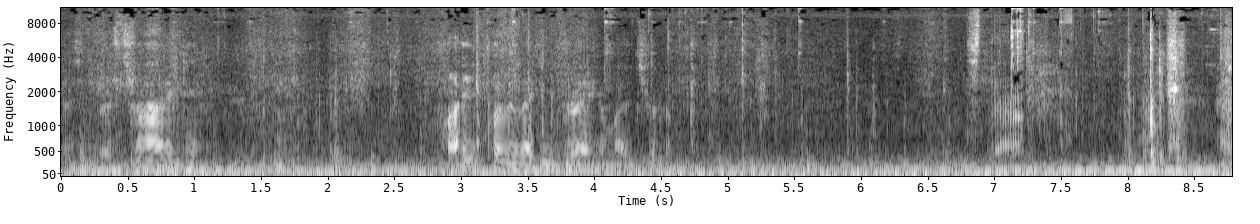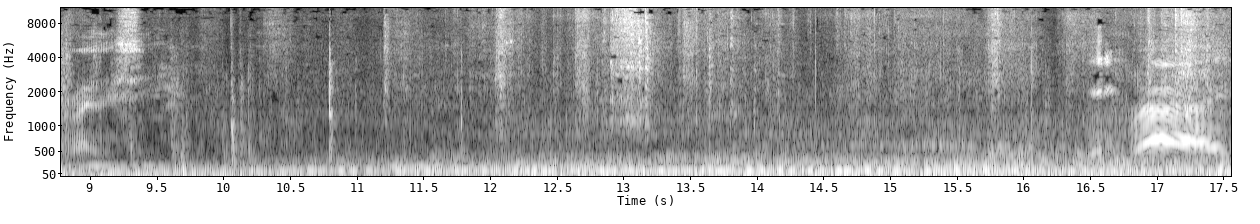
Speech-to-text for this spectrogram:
Let's, let's try it again. Why are you pulling like you dragging my truck? Stop. All right, let's see. Get him right.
